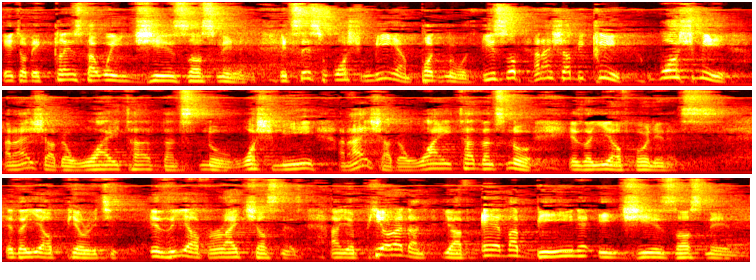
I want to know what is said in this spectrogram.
it will be cleansed away in Jesus' name. It says, wash me and put me with hyssop, and I shall be clean. Wash me, and I shall be whiter than snow. Wash me, and I shall be whiter than snow. It's the year of holiness. It's the year of purity. It's the year of righteousness. And you're purer than you have ever been in Jesus' name.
